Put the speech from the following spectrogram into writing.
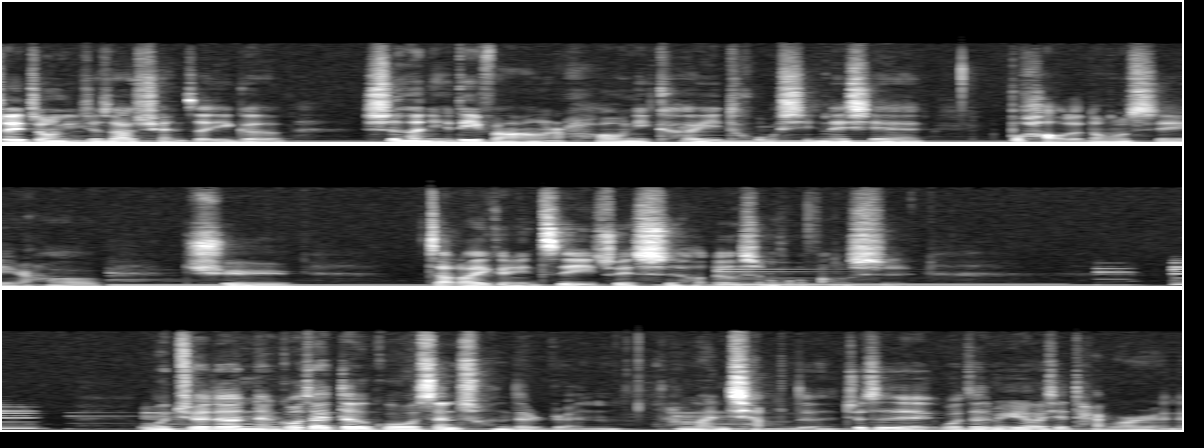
最终你就是要选择一个适合你的地方，然后你可以妥协那些不好的东西，然后去找到一个你自己最适合的生活方式。我觉得能够在德国生存的人还蛮强的，就是我在这边遇到一些台湾人，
